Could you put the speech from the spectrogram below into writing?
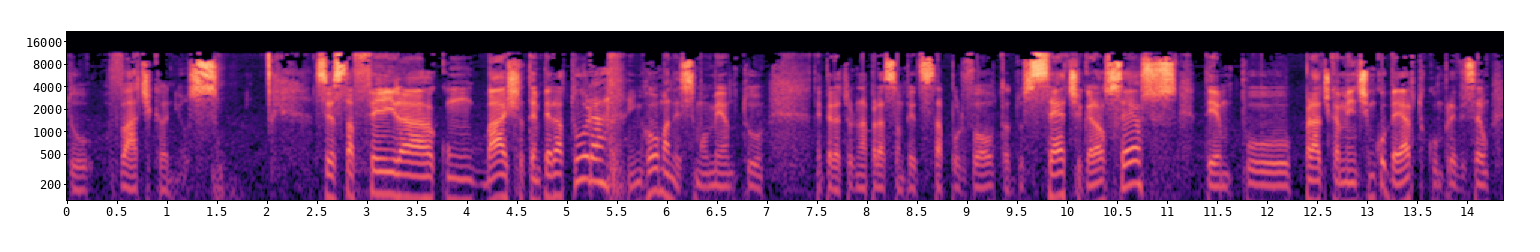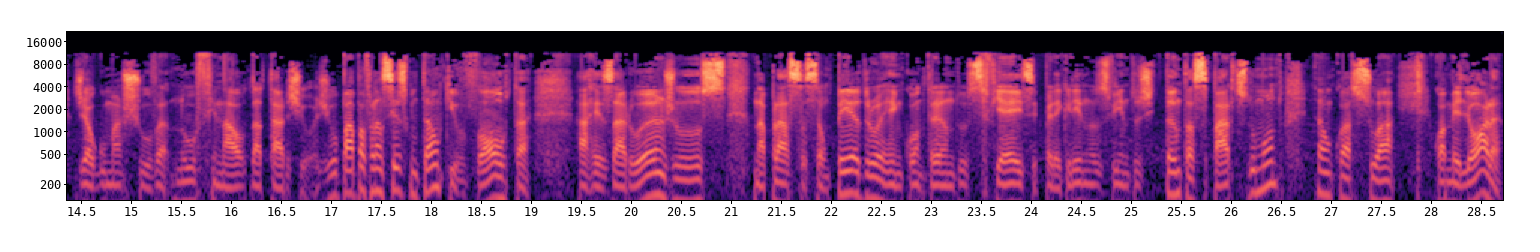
do Vatican News. Sexta-feira com baixa temperatura em Roma, nesse momento temperatura na Praça São Pedro está por volta dos 7 graus Celsius, tempo praticamente encoberto, com previsão de alguma chuva no final da tarde de hoje. O Papa Francisco, então, que volta a rezar o Anjos na Praça São Pedro, reencontrando os fiéis e peregrinos vindos de tantas partes do mundo, então com a sua, com a melhora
